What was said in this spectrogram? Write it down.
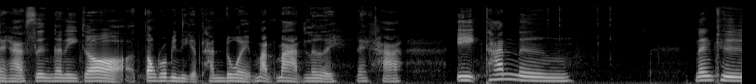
นะคะ ซึ่งอันนี้ก็ต้องร่วมยินดีกับท่านด้วยหมาดๆเลยนะคะ อีกท่านหนึ่ง นั่นคือ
